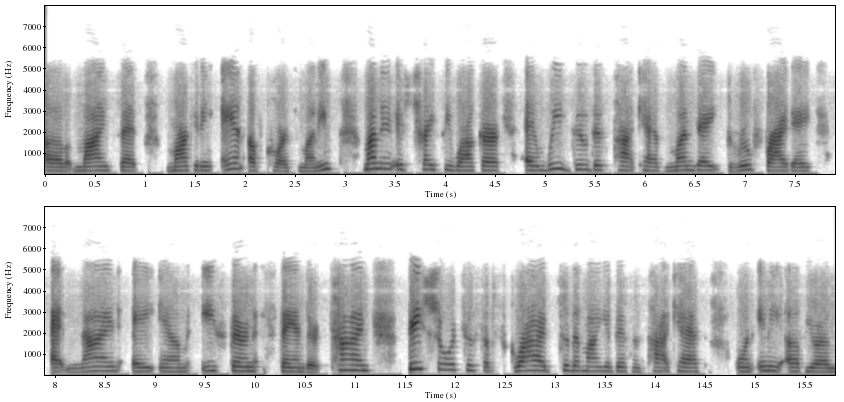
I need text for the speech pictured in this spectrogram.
of mindset, marketing, and of course, money. My name is Tracy Walker, and we do this podcast Monday through Friday at 9 a.m. Eastern Standard Time. Be sure to subscribe to the Mind Your Business podcast on any of your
